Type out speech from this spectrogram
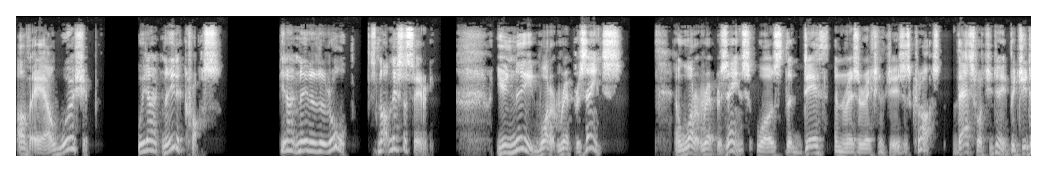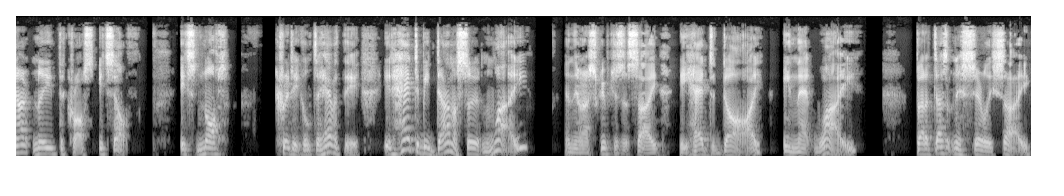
of our worship. We don't need a cross. You don't need it at all. It's not necessary. You need what it represents. And what it represents was the death and resurrection of Jesus Christ. That's what you need. But you don't need the cross itself. It's not critical to have it there. It had to be done a certain way. And there are scriptures that say he had to die in that way. But it doesn't necessarily say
